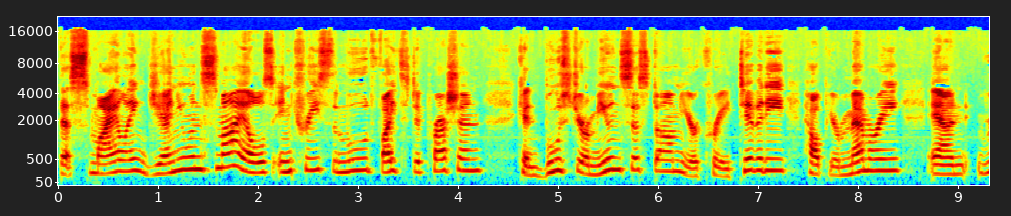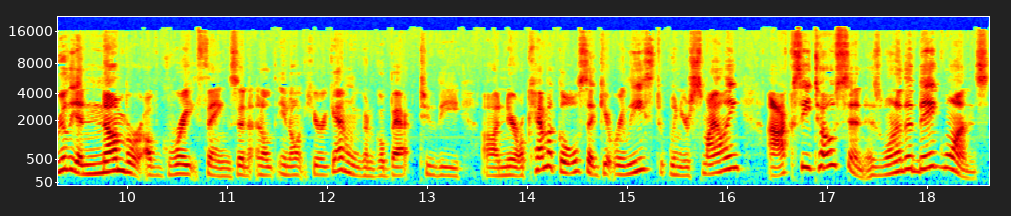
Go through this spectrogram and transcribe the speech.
that smiling genuine smiles increase the mood fights depression can boost your immune system, your creativity, help your memory, and really a number of great things. And, and you know, here again, we're going to go back to the uh, neurochemicals that get released when you're smiling. Oxytocin is one of the big ones.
